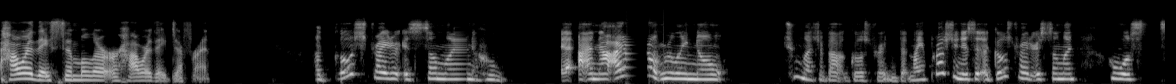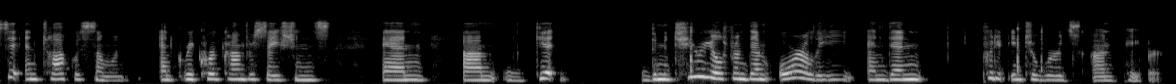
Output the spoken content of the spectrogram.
how are they similar or how are they different? A ghostwriter is someone who, and I don't really know too much about ghostwriting, but my impression is that a ghostwriter is someone who will sit and talk with someone and record conversations and um, get the material from them orally and then put it into words on paper.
